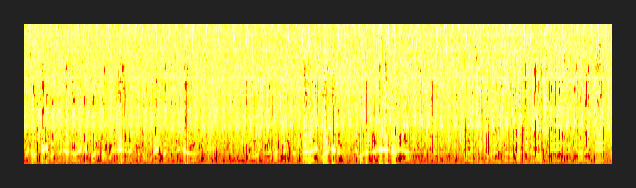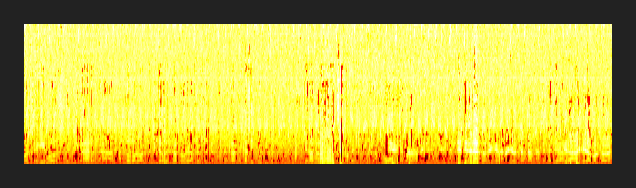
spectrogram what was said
Bueno, seguimos soñando, el equipo está muy bien, estamos muy bien clasificados y vamos aspecto está igual, que, igual de cerca que en Navidad. A ver si con permiso de los árbitros, eh, efectivamente, conseguimos llegar a, a todo lo alto. Y yo no descarto una está, está sin discutido. Queda mucha competición, queda mucha Y quiero descartarla. Queda, hay que ir a por todas.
